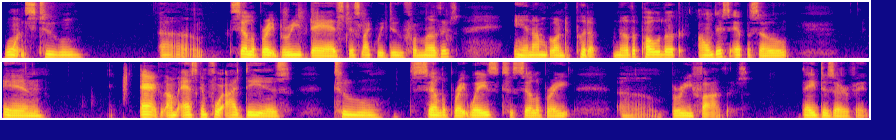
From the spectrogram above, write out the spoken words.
wants to um, celebrate bereaved dads just like we do for mothers and I'm going to put another poll up on this episode and act, I'm asking for ideas to celebrate ways to celebrate um, bereaved fathers. They deserve it.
